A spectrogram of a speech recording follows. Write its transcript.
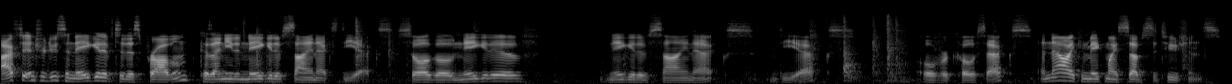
I have to introduce a negative to this problem because I need a negative sine x dx. So I'll go negative, negative sine x dx over cos x. And now I can make my substitutions.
